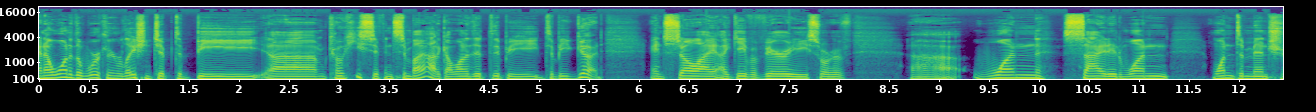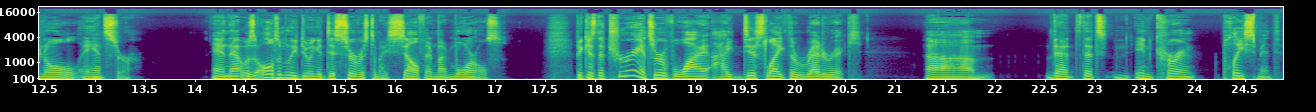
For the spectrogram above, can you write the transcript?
and I wanted the working relationship to be um, cohesive and symbiotic. I wanted it to be to be good, and so I, I gave a very sort of uh, one-sided, one one-dimensional answer, and that was ultimately doing a disservice to myself and my morals. Because the true answer of why I dislike the rhetoric um, that that's in current placement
